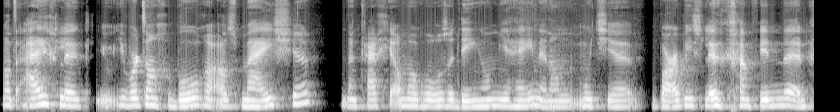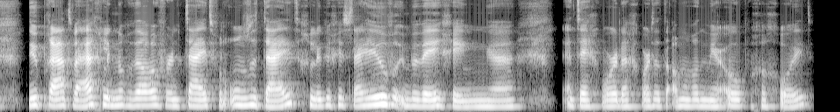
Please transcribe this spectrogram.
Want eigenlijk, je wordt dan geboren als meisje. Dan krijg je allemaal roze dingen om je heen. En dan moet je Barbies leuk gaan vinden. En nu praten we eigenlijk nog wel over een tijd van onze tijd. Gelukkig is daar heel veel in beweging. Uh, en tegenwoordig wordt het allemaal wat meer opengegooid.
